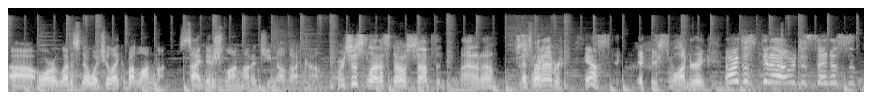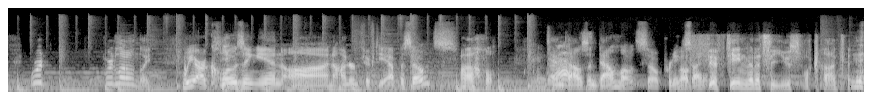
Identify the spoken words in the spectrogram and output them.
Uh, or let us know what you like about Longmont. Side dish longmont at gmail.com. Or just let us know something. I don't know. Just That's whatever. Right. Yeah. if you're wondering, oh, just, you know, we're just saying us, we're, we're lonely. We are closing in on 150 episodes. Wow. 10,000 downloads. So pretty well, exciting. 15 minutes of useful content.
